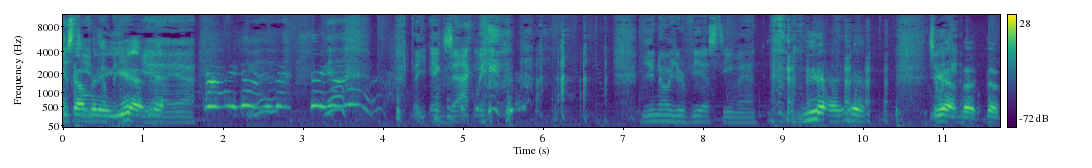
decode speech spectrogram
and company, yeah, yeah, yeah. yeah. exactly. you know your VST, man. yeah, yeah. So yeah, what- the, the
